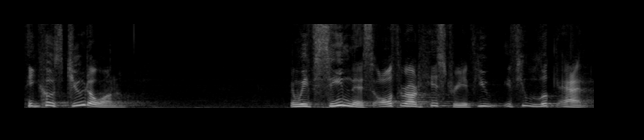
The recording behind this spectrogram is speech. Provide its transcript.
He goes judo on them. And we've seen this all throughout history. If you, if you look at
